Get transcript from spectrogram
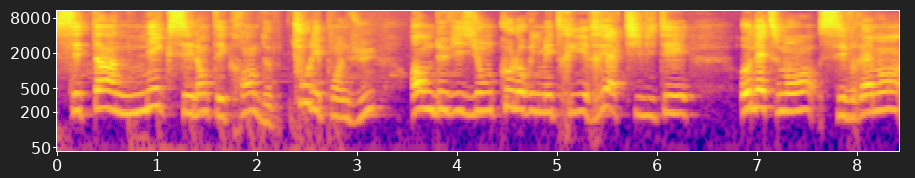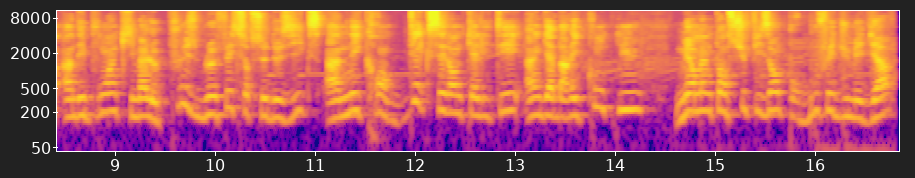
C'est un excellent écran de tous les points de vue angle de vision, colorimétrie, réactivité. Honnêtement, c'est vraiment un des points qui m'a le plus bluffé sur ce 2X. Un écran d'excellente qualité, un gabarit contenu, mais en même temps suffisant pour bouffer du média.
